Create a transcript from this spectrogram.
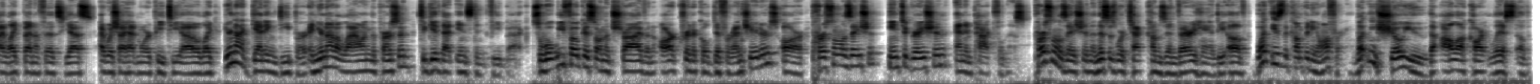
I like benefits. Yes, I wish I had more PTO. Like you're not getting deeper and you're not allowing the person to give that instant feedback. So what we focus on at Strive and our critical differentiators are personalization, integration, and impactfulness. Personalization, and this is where tech comes in very handy of what is the company offering? Let me show you the a la carte list of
